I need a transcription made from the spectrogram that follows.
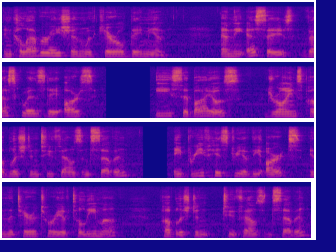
in collaboration with Carol Damian, and the essays Vasquez de Arce y Ceballos, drawings published in 2007, A Brief History of the Arts in the Territory of Tolima, published in 2007,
